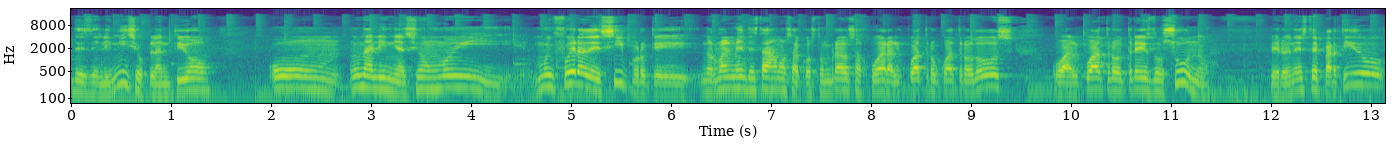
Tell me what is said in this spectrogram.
desde el inicio planteó una alineación muy, muy fuera de sí, porque normalmente estábamos acostumbrados a jugar al 4-4-2 o al 4-3-2-1, pero en este partido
